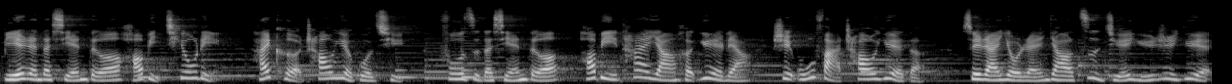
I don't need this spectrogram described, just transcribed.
别人的贤德好比丘陵，还可超越过去；夫子的贤德好比太阳和月亮，是无法超越的。虽然有人要自绝于日月，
